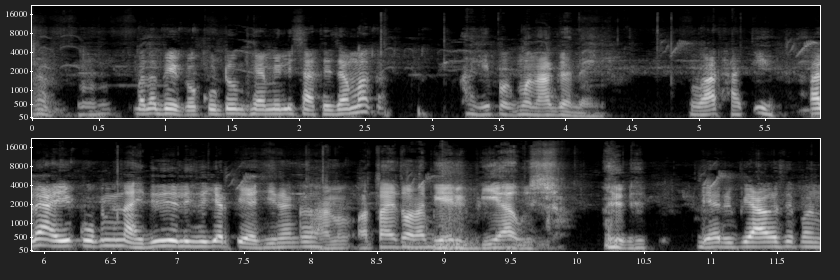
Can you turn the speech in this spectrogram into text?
છે. બધા ભેગો કુટુંબ ફેમિલી સાથે જમા કા. એ પગમાં ના ગણાય. વાત સાચી. અરે આ એક કોકને નાહી દીધેલી છે યાર પેસી ના અત્યારે તો બે રૂપિયા આવશે. બે રૂપિયા આવે છે પણ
